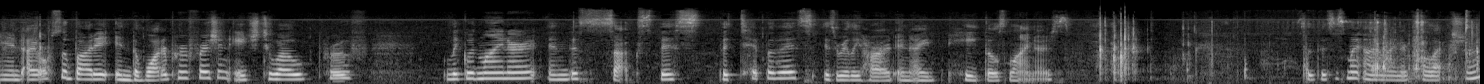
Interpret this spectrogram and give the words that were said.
And I also bought it in the waterproof version, H2O proof liquid liner, and this sucks. This, the tip of this is really hard, and I hate those liners. So this is my eyeliner collection.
